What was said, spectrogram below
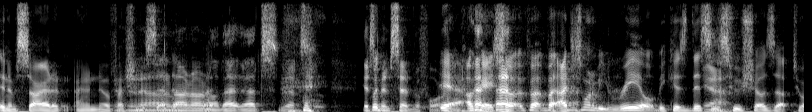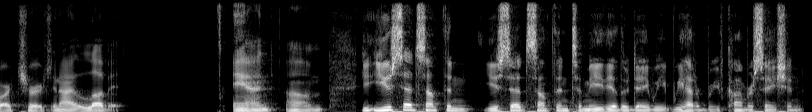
And I'm sorry, I didn't I didn't know if I should No, have said no, that. no, but- no. That that's that's. It's been said before. Yeah. Okay. So, but but I just want to be real because this Yeah. is who shows up to our church, and I love it. And um, You, you said something. You said something to me the other day. We we had a brief conversation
